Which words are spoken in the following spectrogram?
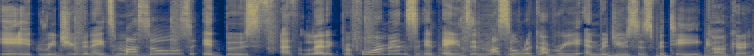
It rejuvenates muscles, it boosts athletic performance, it aids in muscle recovery, and reduces fatigue. Okay.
